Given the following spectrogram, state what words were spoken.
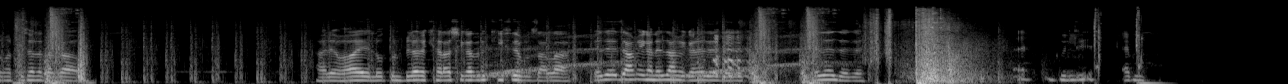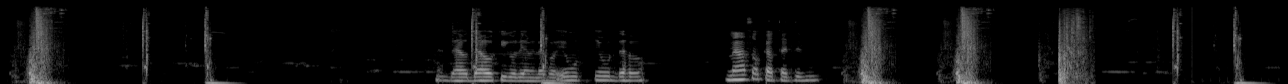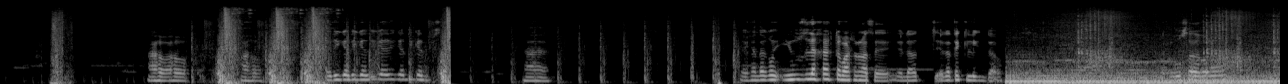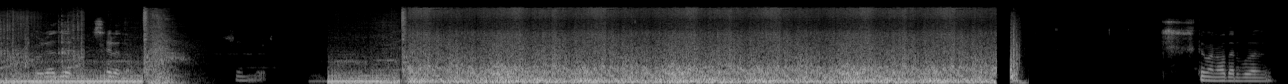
তোমার পিছনে তাকাও। আরে ভাই নতুন প্লেয়ারে খেলা শেখাতে কি দেবো জ্বালা? এই যে এই আমি এখানে এই যে আমি এখানে এই যে, এই যে, যে গুলি দেখো দেখো কি করি আমি দেখো ইমুট ইমুট দেখো। না সকাতে তুমি আহো আহো আহো। এদিকে এদিকে এদিকে এদিকে এদিকে। হ্যাঁ হ্যাঁ। এখানে দেখো ইউজ লেখা একটা বাটন আছে। এটা, এটাতে ক্লিক দাও। উষা যে ছেড়ে দাও। সুন্দর। তোমার মাথার উপর আমি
